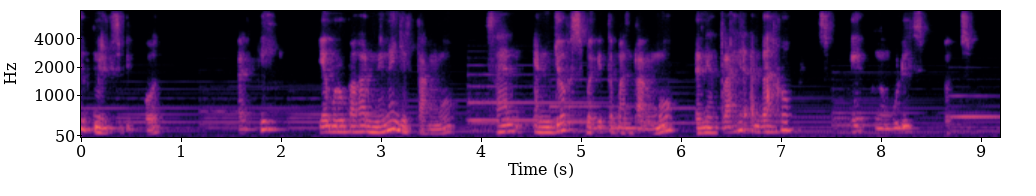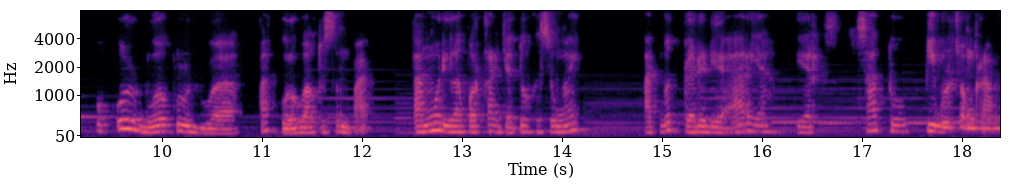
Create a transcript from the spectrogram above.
milik speedboat, Berarti yang merupakan manajer Tangmo, San and Job sebagai teman Tangmo, dan yang terakhir adalah Rob sebagai pengemudi. Pukul 22.40 waktu setempat, Tangmo dilaporkan jatuh ke sungai Atbut berada di area Pier 1 Pibul Songkram,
